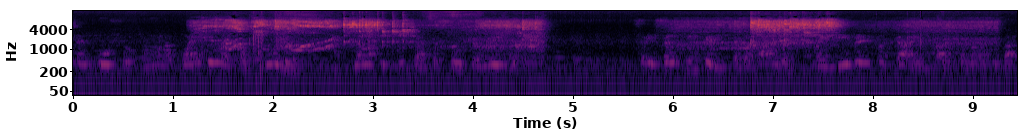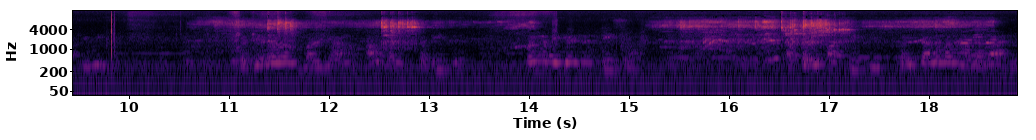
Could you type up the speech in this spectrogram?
Ng puso ang mga kwento ng pagtulong na makikita sa social. Sa isang eatery sa Batangas, may libreng pagkain para sa mga evacuee. Sa General Mariano Alvarez Cavite, may namigay ng. May isa naman mananahi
